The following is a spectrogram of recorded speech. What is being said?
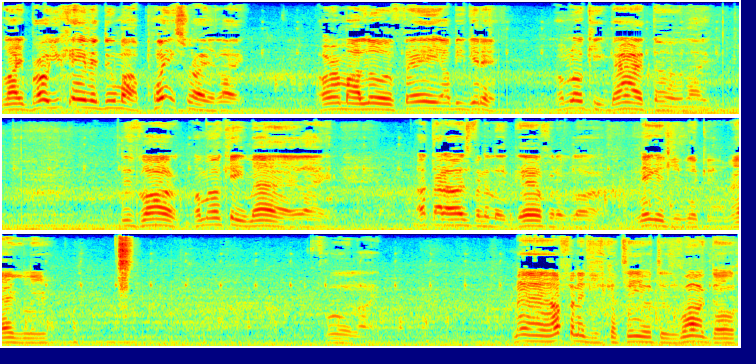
like, bro, you can't even do my points right. Like, or my little fade. I'll be getting. I'm low key mad though. Like, this vlog, I'm low key mad. Like, I thought I was finna look good for the vlog. Niggas just looking regular. Full like. Man, I'm finna just continue with this vlog though.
